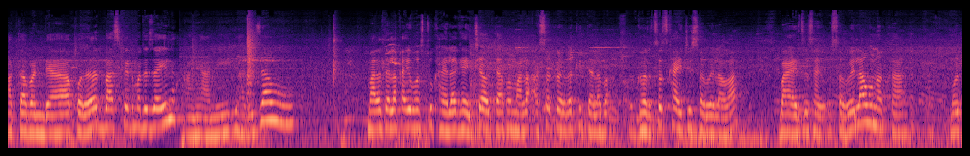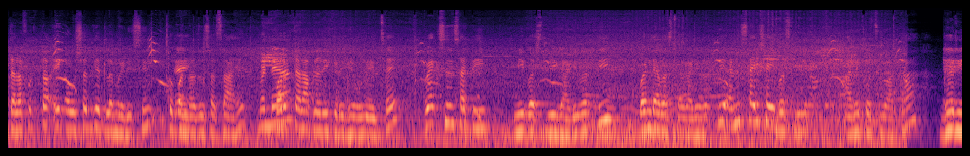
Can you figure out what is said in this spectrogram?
आता बंड्या परत बास्केटमध्ये जाईल आणि आम्ही घरी जाऊ. मला त्याला काही वस्तू खायला घ्यायच्या होत्या पण मला असं कळलं की त्याला बा- घरचंच खायची सवय लावा. बाहेरचं साय सवय लावू नका. मग त्याला फक्त एक औषध घेतलं मेडिसिन तो पंधरा दिवसाचा आहे. परत त्याला आपल्याला इकडे घेऊन यायचं आहे वॅक्सिनसाठी मी बसली गाडीवरती बंड्या बसल्या गाडीवरती आणि साईशाई बसली. आम्ही पोचलो आता घरी.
